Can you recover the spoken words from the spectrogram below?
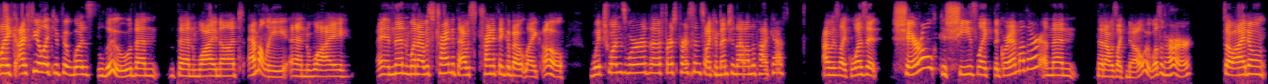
like, I feel like if it was Lou, then then why not Emily? And why? And then when I was trying to, th- I was trying to think about like, oh, which ones were the first person, so I can mention that on the podcast. I was like, was it Cheryl because she's like the grandmother? And then then I was like, no, it wasn't her. So I don't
